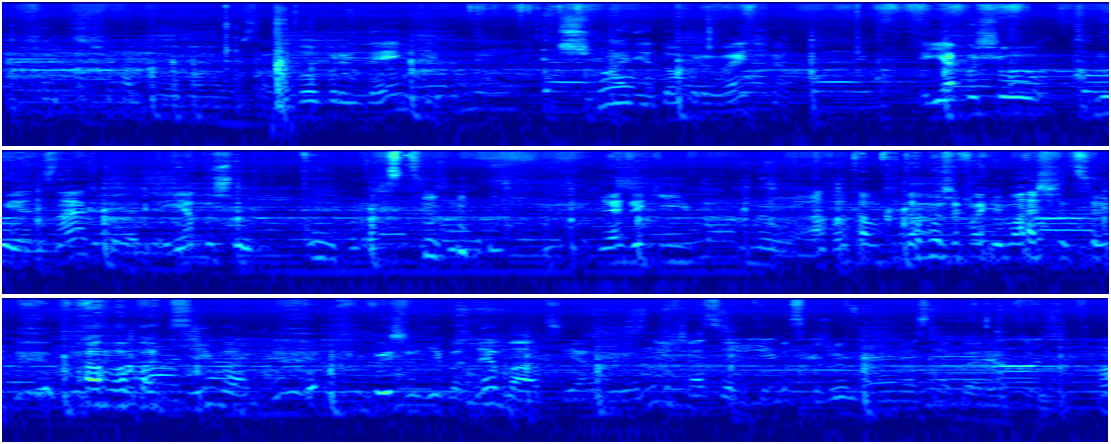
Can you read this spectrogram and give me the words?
що, що там твоя мама написала? Добрий день, типа. А, ні, добрий вечір. І я пишу, ну я не знаю, хто це, я пишу у просто. Я такий, ну, а потім, коли вже розумієш, що це мама Максима, пишу, типа, де Макс? Я говорю, ну, зараз я типа, скажу, він у нас набере. А,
